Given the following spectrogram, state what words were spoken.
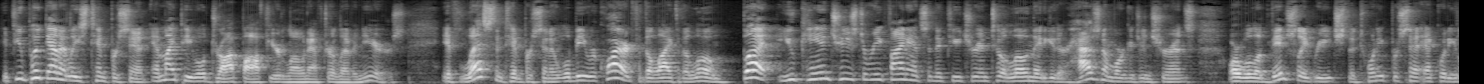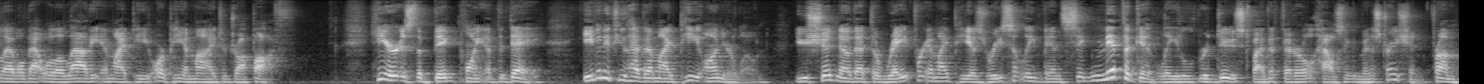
If you put down at least 10%, MIP will drop off your loan after 11 years. If less than 10%, it will be required for the life of the loan, but you can choose to refinance in the future into a loan that either has no mortgage insurance or will eventually reach the 20% equity level that will allow the MIP or PMI to drop off. Here is the big point of the day. Even if you have MIP on your loan, you should know that the rate for MIP has recently been significantly reduced by the Federal Housing Administration from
